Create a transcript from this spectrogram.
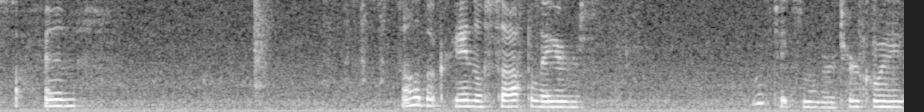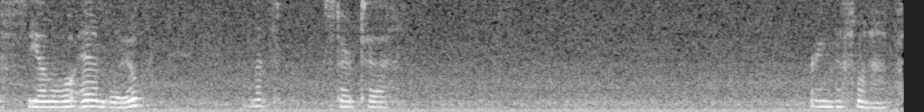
soften. It's all about creating those soft layers. Let's take some of our turquoise, yellow, and blue. Let's start to bring this one up.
